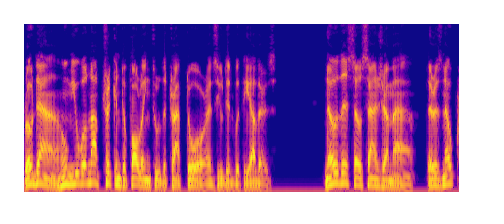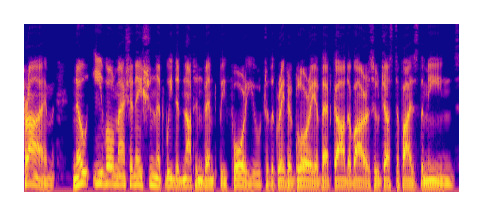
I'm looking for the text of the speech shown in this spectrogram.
Rodin, whom you will not trick into falling through the trap-door as you did with the others. Know this, O Saint-Germain, there is no crime, no evil machination that we did not invent before you, to the greater glory of that God of ours who justifies the means.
